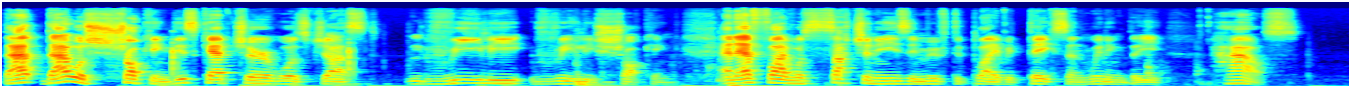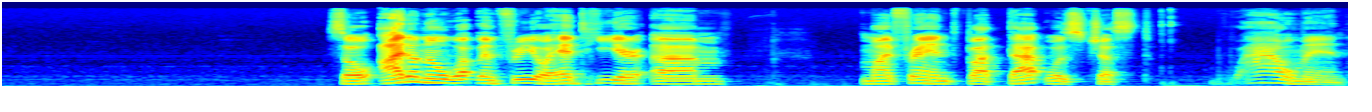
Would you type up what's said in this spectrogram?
That that was shocking. This capture was just really, really shocking. And f5 was such an easy move to play with takes and winning the house. So I don't know what went through your head here, um, my friend, but that was just, wow, man.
